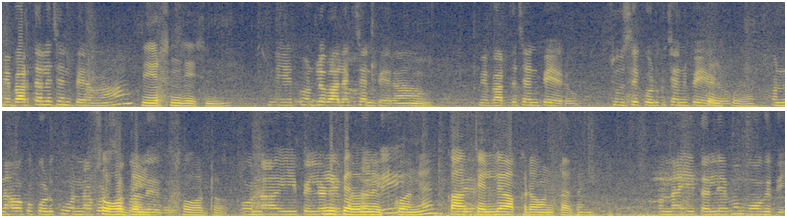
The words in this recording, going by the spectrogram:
మీ భర్త ఎలా చనిపోయారమ్మా? నీరసం చేసింది. ఒంట్లో వాళ్ళకి చనిపోయారా? మీ భర్త చనిపోయారు. చూసే కొడుకు చనిపోయారు. ఉన్న ఒక కొడుకు ఉన్నా కూడా సుఖం చూడండి లేదు. చూడరు ఉన్న ఈ కాదు తెల్లి అక్కడ ఉంటుందండి. ఉన్న ఈ తల్లి ఏమో మోగది.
